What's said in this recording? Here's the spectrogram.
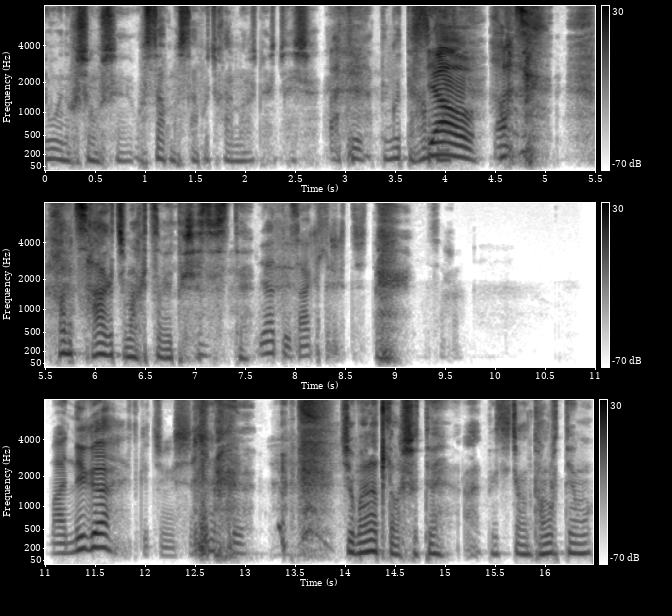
Юу вэ нөхшөн хөшөө усаап мусаап гэж хар марж байж байгаа. А тий. Тэнгүүтээ хамт хамт саагж магтсан байдаг шээс өстө. Яа тий сакл хэрэгтэй шүү дээ. Саха. Ма нэгэ гэж юм. Тий. Чи манад л шүү те. Тэгж жоохон томорт юм уу?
